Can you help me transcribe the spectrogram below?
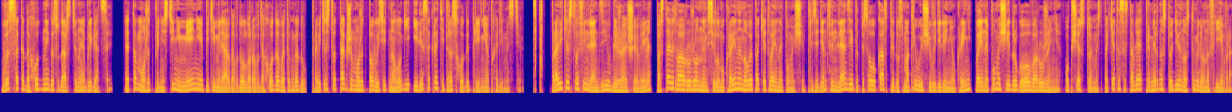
в высокодоходные государственные государственные облигации. Это может принести не менее 5 миллиардов долларов дохода в этом году. Правительство также может повысить налоги или сократить расходы при необходимости. Правительство Финляндии в ближайшее время поставит вооруженным силам Украины новый пакет военной помощи. Президент Финляндии подписал указ, предусматривающий выделение Украине военной помощи и другого вооружения. Общая стоимость пакета составляет примерно 190 миллионов евро.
